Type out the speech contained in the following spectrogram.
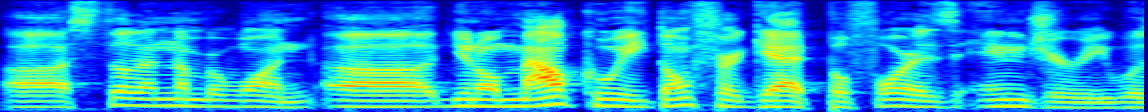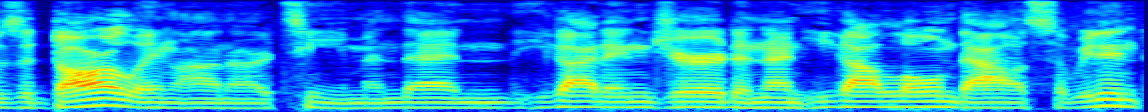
Uh, still at number one. Uh, you know, Malcuit, don't forget, before his injury, was a darling on our team, and then he got injured, and then he got loaned out. So we didn't,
